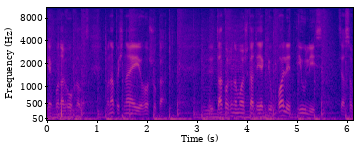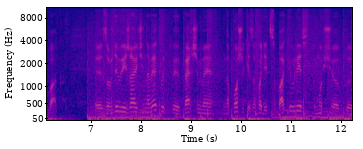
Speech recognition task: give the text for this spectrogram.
як вона рухалась, вона починає його шукати. Е, Також вона може шукати як і в полі, і в лісі, ця собака. Е, Завжди виїжджаючи на виклик, е, першими на пошуки заходять собаки в ліс, тому щоб е,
